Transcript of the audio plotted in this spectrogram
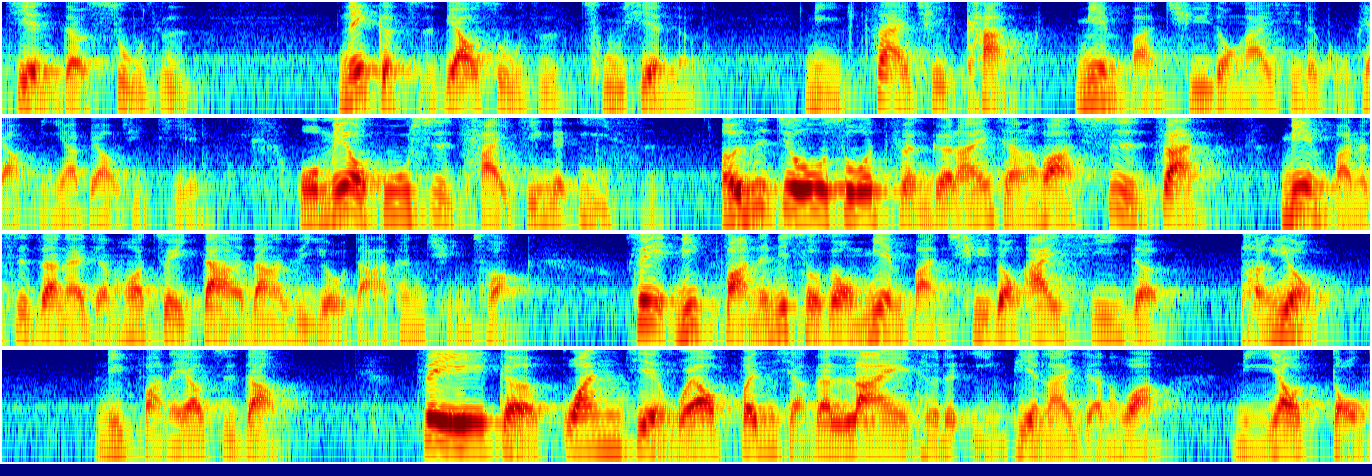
键的数字，那个指标数字出现了，你再去看面板驱动 IC 的股票，你要不要去接？我没有忽视彩金的意思，而是就是说，整个来讲的话，市占面板的市占来讲的话，最大的当然是友达跟群创。所以你反而你手中有面板驱动 IC 的朋友，你反而要知道这一个关键，我要分享在 Light 的影片来讲的话，你要懂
